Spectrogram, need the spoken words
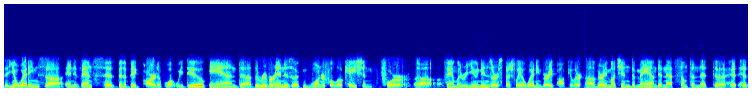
you know, weddings uh, and events has been a big part of what we do. And uh, the River Inn is a wonderful location for uh, family reunions or especially a wedding, very popular, uh, very much in demand. And that's something that uh, ha- has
